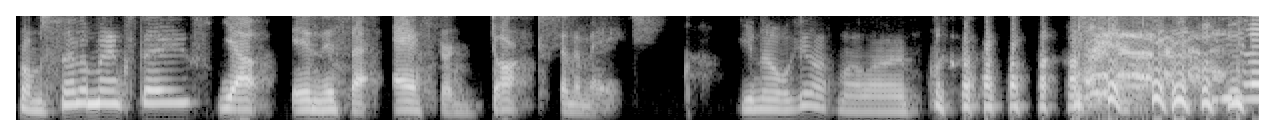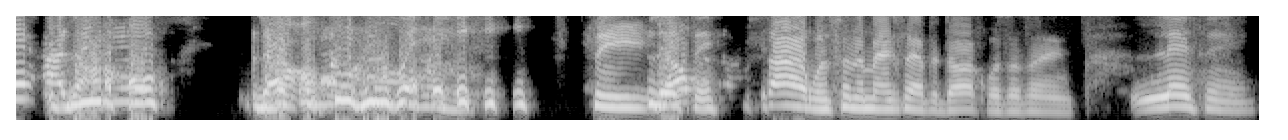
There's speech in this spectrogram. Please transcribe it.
From Cinemax days? Yep, and it's an after dark Cinemax. You know, get off my line. yeah, I knew That's no, the only way. See, listen, side when Cinemax After Dark was a thing. Listen,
